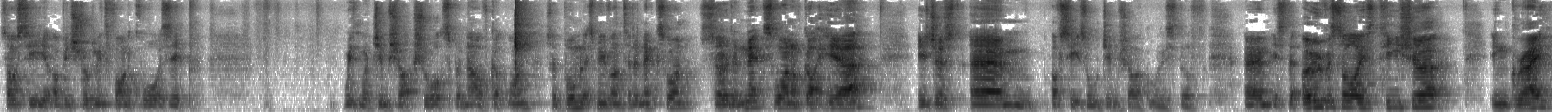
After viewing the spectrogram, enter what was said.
So obviously I've been struggling to find a quarter zip with my Gymshark shorts, but now I've got one. So boom, let's move on to the next one. So the next one I've got here is just, um, obviously it's all Gymshark, all this stuff. Um, it's the oversized t-shirt in grey.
